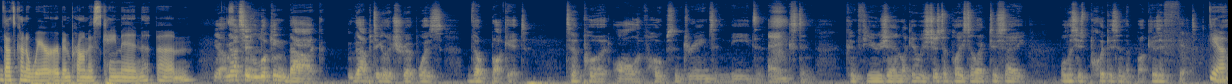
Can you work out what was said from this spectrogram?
that's kind of where Urban Promise came in. Um, Yeah, I mean, I'd say looking back, that particular trip was the bucket to put all of hopes and dreams and needs and angst and confusion. Like it was just a place to like to say, well, let's just put this in the bucket. Does it fit? Yeah,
